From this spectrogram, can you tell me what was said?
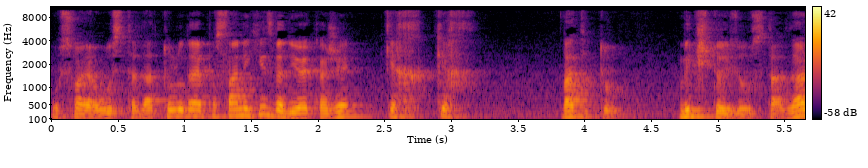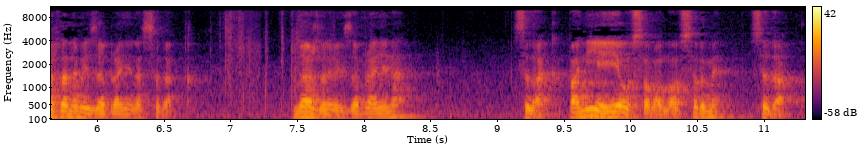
u svoja usta datulu, da je poslanik izvadio i kaže, keh, keh, vati tu, miči to iz usta, znaš da nam je zabranjena sadaka. Znaš da nam je zabranjena sadaka. Pa nije jeo, sallallahu srme, sadaku.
